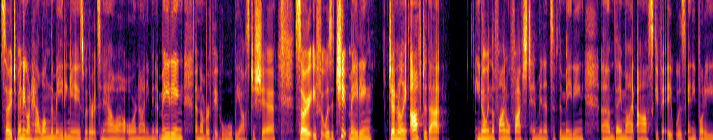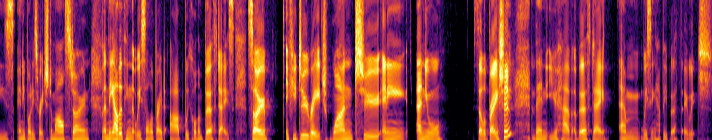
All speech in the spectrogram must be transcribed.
So, depending on how long the meeting is, whether it's an hour or a 90 minute meeting, a number of people will be asked to share. So, if it was a chip meeting, generally after that, you know, in the final five to ten minutes of the meeting, um, they might ask if it was anybody's anybody's reached a milestone. And the other thing that we celebrate are we call them birthdays. So if you do reach one to any annual celebration, then you have a birthday. Um, we sing happy birthday, which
